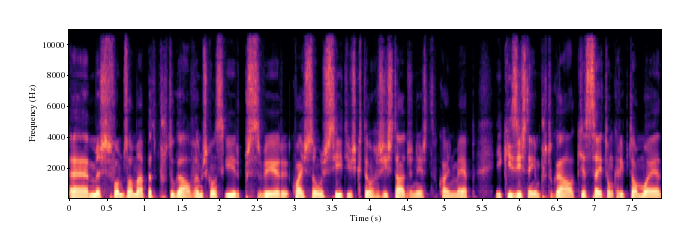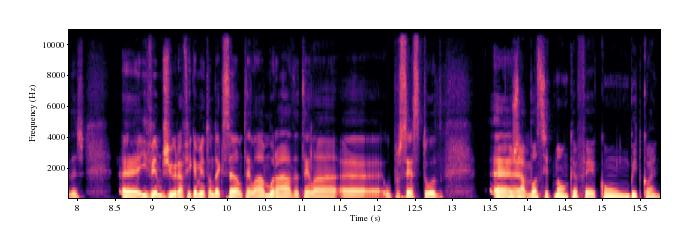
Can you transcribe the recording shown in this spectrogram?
Uh, mas se formos ao mapa de Portugal, vamos conseguir perceber quais são os sítios que estão registados neste CoinMap e que existem em Portugal, que aceitam criptomoedas, uh, e vemos geograficamente onde é que são, tem lá a morada, tem lá uh, o processo todo. Já posso ir tomar um café com um Bitcoin?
